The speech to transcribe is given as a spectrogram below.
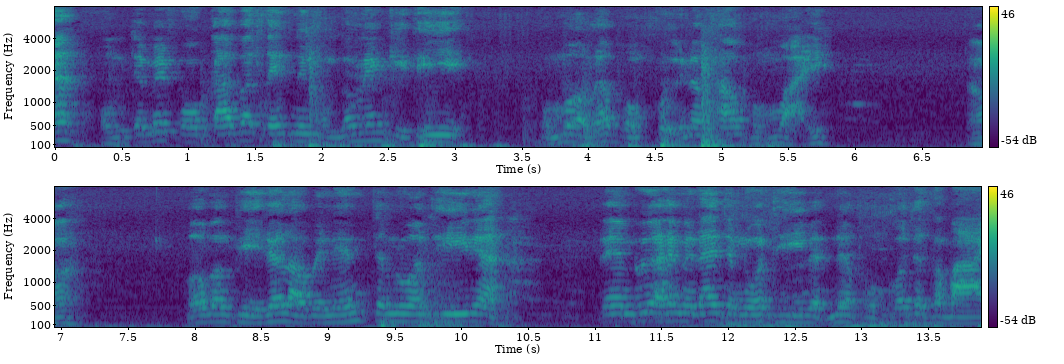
นะ ผมจะไม่โฟกัสว่าเซตหนึ่งผมต้องเล่นกี่ที ผมบอกแล้วผมฝืนเอาเท่าผมไหวเนาะเพราะบางทีถ้าเราไปเน้นจำนวนทีเนี่ยเล่นเพื่อให้มันได้จำนวนทีแบบเนี้ยผมก็จะสบาย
